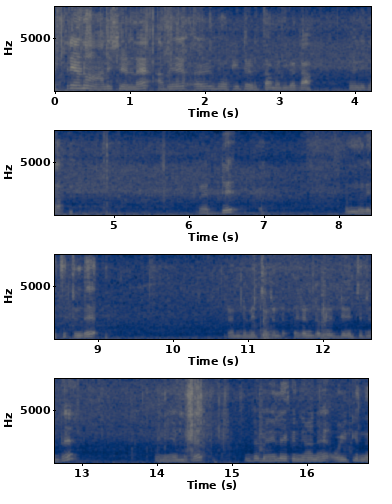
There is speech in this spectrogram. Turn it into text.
എത്രയാണോ ആവശ്യമുള്ളത് അത് നോക്കിയിട്ട് എടുത്താൽ മതി കേട്ടോ. ഞാനിതാ ബ്രെഡ് ഒന്ന് വെച്ചിട്ടുണ്ട്. രണ്ട് വെച്ചിട്ടുണ്ട്. രണ്ട് ബ്രെഡ് വെച്ചിട്ടുണ്ട്. ഇനി നമുക്ക് ഇതിന്റെ മേലേക്ക് ഞാൻ ഒഴിക്കുന്ന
